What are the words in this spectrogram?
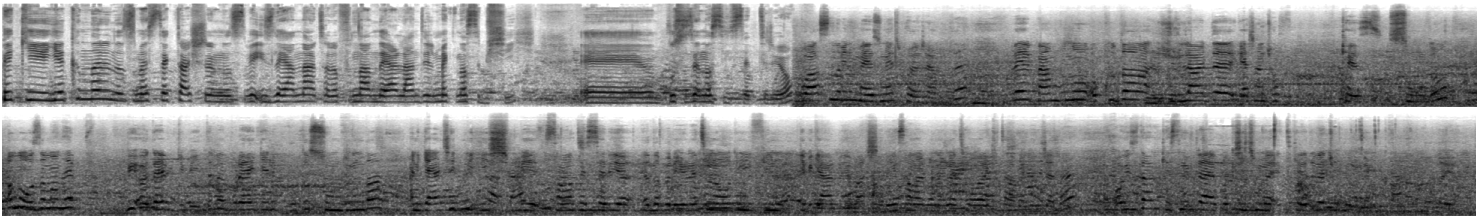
Peki yakınlarınız, meslektaşlarınız ve izleyenler tarafından değerlendirilmek nasıl bir şey? Ee, bu size nasıl hissettiriyor? Bu aslında benim mezuniyet projemdi ve ben bunu okulda jürilerde gerçekten çok kez sundum. Ama o zaman hep bir ödev gibiydi ve buraya gelip burada sunduğumda hani gerçek bir iş, bir sanat eseri ya, da böyle yönetmen olduğum bir film gibi gelmeye başladı. İnsanlar bana yönetmen olarak hitap edince de. O yüzden kesinlikle bakış açımı etkiledi ve çok mutluyum bu dolayı.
